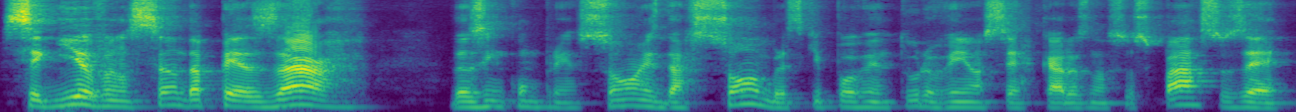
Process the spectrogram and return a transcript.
seguir avançando, apesar das incompreensões, das sombras que porventura venham a cercar os nossos passos é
